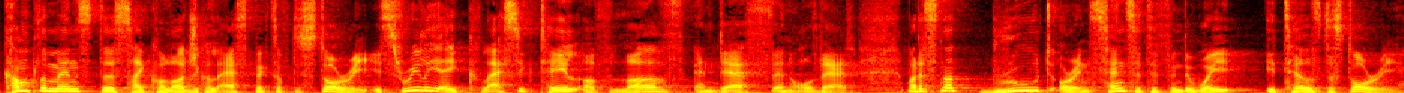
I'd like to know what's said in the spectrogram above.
complements the psychological aspects of the story. It's really a classic tale of love and death and all that, but it's not rude or insensitive in the way it tells the story.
